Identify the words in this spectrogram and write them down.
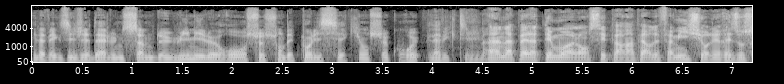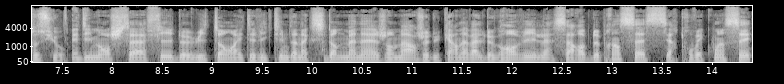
Il avait exigé d'elle une somme de 8000 euros. Ce sont des policiers qui ont secouru la victime. Un appel à témoins lancé par un père de famille sur les réseaux sociaux. Et dimanche, sa fille de 8 ans a été victime d'un accident de manège en marge du carnaval de Granville. Sa robe de princesse s'est retrouvée coincée.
